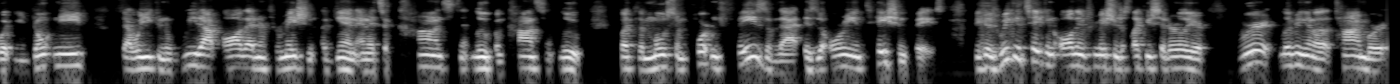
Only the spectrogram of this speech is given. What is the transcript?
what you don't need. So that way you can weed out all that information again. And it's a constant loop a constant loop. But the most important phase of that is the orientation phase. Because we can take in all the information, just like you said earlier, we're living in a time where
